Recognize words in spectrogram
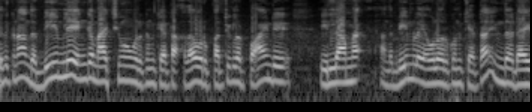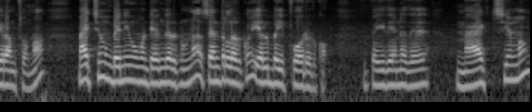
எதுக்குன்னா அந்த பீம்லேயே எங்கே மேக்ஸிமம் இருக்குதுன்னு கேட்டால் அதாவது ஒரு பர்டிகுலர் பாயிண்ட் இல்லாமல் அந்த பீமில் எவ்வளோ இருக்குன்னு கேட்டால் இந்த டயக்ராம் சொன்னோம். மேக்ஸிமம் பெனி மூமெண்ட் எங்கே இருக்குன்னா சென்ட்ரலில் இருக்கும் எல் பை ஃபோர் இருக்கும். இப்போ இது என்னது? மேக்ஸிமம்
